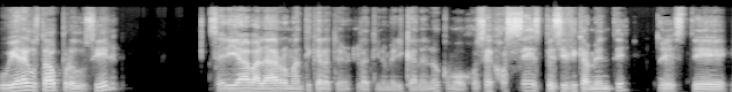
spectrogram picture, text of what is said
hubiera gustado producir, sería balada romántica latinoamericana, ¿no? Como José José específicamente, este,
